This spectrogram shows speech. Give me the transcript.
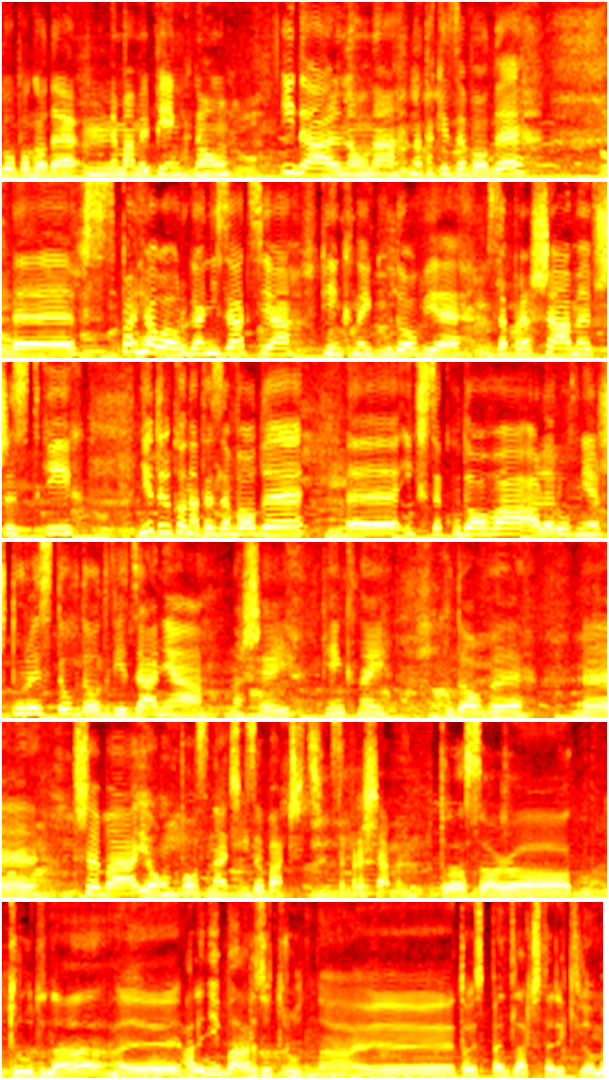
bo pogodę mm, mamy piękną, idealną na, na takie zawody. E, wspaniała organizacja w pięknej Kudowie. Zapraszamy wszystkich, nie tylko na te zawody e, XC Kudowa, ale również turystów do odwiedzania naszej pięknej Kudowy. E, trzeba ją poznać i zobaczyć. Zapraszamy. Trasa trudna, e, ale nie bardzo trudna. To jest pętla 4 km,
